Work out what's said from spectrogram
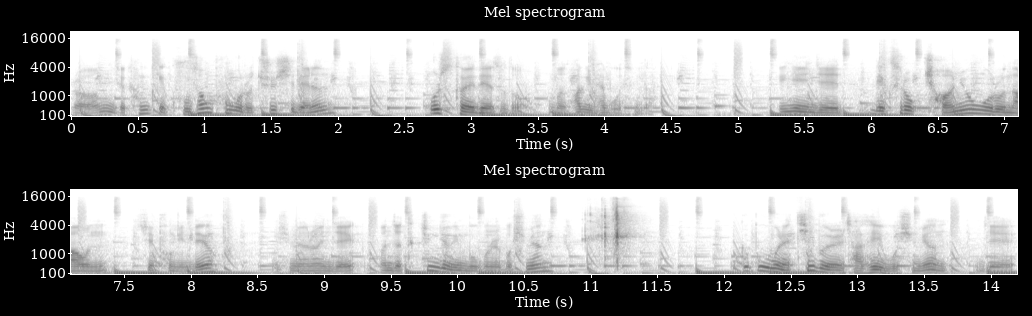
그럼 이제 함께 구성품으로 출시되는 홀스터에 대해서도 한번 확인해 보겠습니다. 굉장히 이제 넥스록 전용으로 나온 제품인데요. 보시면은 이제 먼저 특징적인 부분을 보시면 끝부분의 팁을 자세히 보시면 이제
